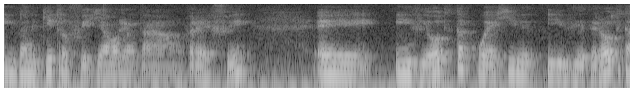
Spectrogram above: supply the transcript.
η ιδανική τροφή για όλα τα βρέφη. Ε, η ιδιότητα που έχει, η ιδιαιτερότητα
